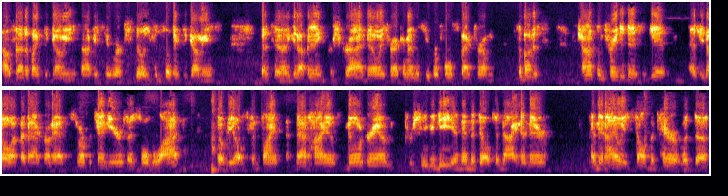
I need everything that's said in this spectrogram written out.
outside of like the gummies. Obviously, we're still, you can still take the gummies. But uh, get off anything prescribed, I always recommend the super full spectrum. It's about as concentrated as you get. As you know, at my background, I had the store for 10 years. I sold a lot. Nobody else can find that high of milligram for CBD and then the Delta 9 in there. And then I always tell them to pair it with the,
